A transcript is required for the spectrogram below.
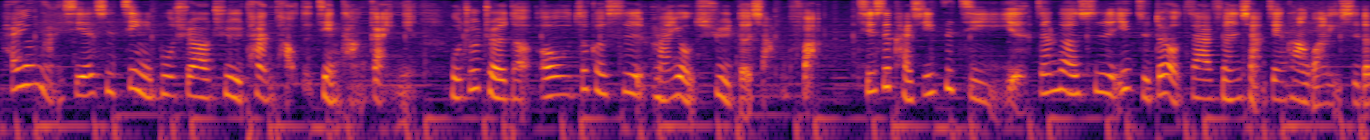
还有哪些是进一步需要去探讨的健康概念？我就觉得哦，这个是蛮有趣的想法。其实凯西自己也真的是一直都有在分享健康管理师的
